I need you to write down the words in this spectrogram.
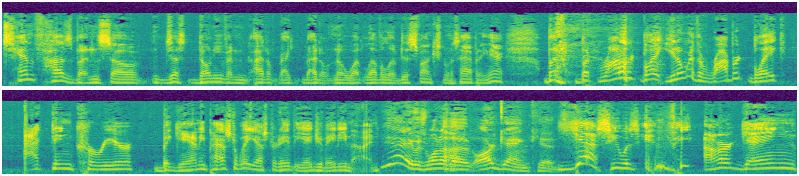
tenth husband, so just don't even I don't I, I don't know what level of dysfunction was happening there, but but Robert Blake, you know where the Robert Blake acting career began? He passed away yesterday at the age of eighty nine. Yeah, he was one of the our gang kids. Yes, he was in the Our Gang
